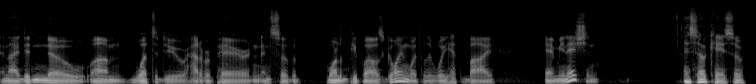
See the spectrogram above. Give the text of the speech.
and I didn't know um, what to do or how to prepare. And, and so the one of the people I was going with was like, "Well, you have to buy ammunition." I said, "Okay, so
